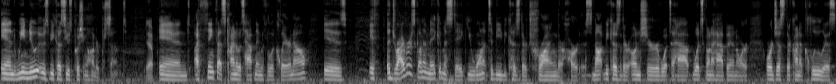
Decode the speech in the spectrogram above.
And we knew it was because he was pushing 100%. yeah. And I think that's kind of what's happening with Leclerc now is if a driver is going to make a mistake, you want it to be because they're trying their hardest, not because they're unsure of what to have, what's going to happen, or or just they're kind of clueless.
